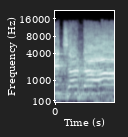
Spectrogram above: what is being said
kitanda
